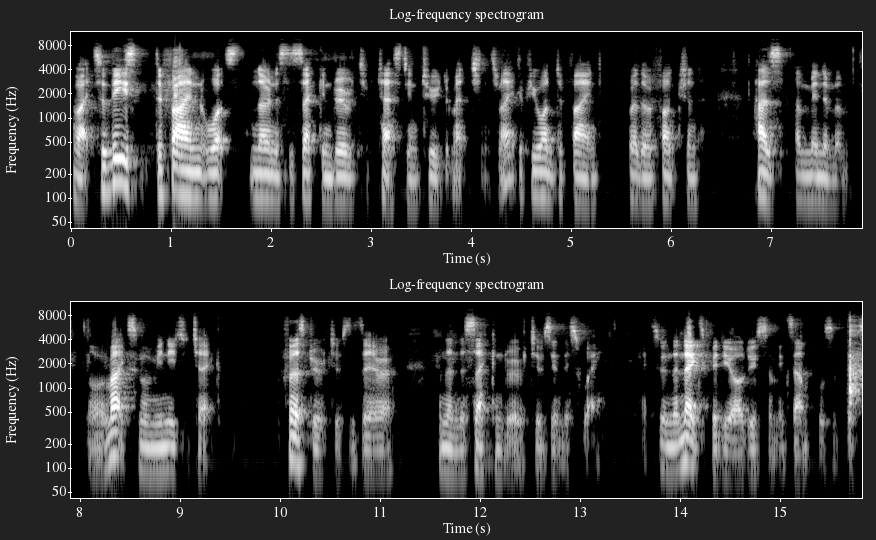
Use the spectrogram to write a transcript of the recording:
Right, so these define what's known as the second derivative test in two dimensions, right? If you want to find whether a function has a minimum or a maximum, you need to check first derivatives are zero and then the second derivatives in this way. Okay, so in the next video, I'll do some examples of this.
